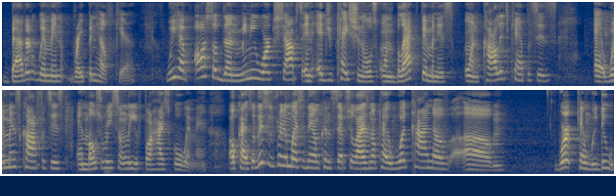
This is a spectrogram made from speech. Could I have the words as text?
battered women, rape, and healthcare. We have also done many workshops and educationals on black feminists on college campuses at women's conferences and most recently for high school women. Okay, so this is pretty much them conceptualizing okay, what kind of um, work can we do?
